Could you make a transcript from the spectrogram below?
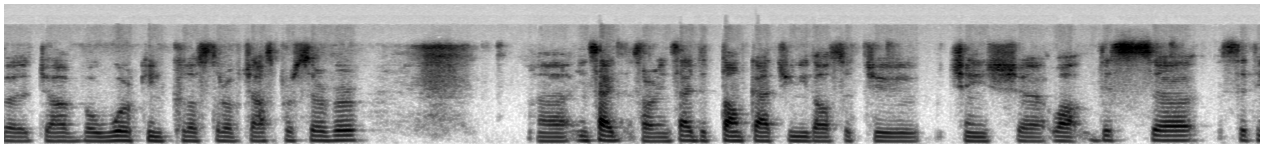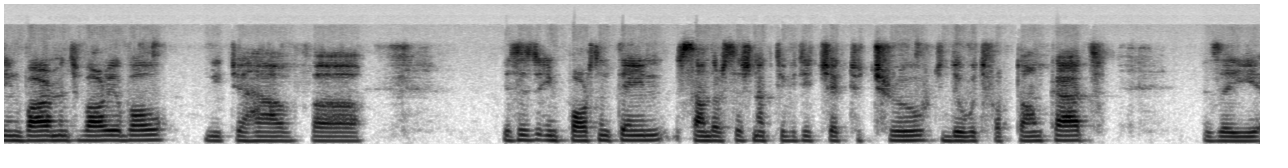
uh, to have a working cluster of Jasper server. Uh, inside, sorry, inside the Tomcat, you need also to change. Uh, well, this uh, set environment variable need to have. Uh, this is the important thing. Standard session activity check to true to do it for Tomcat. The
